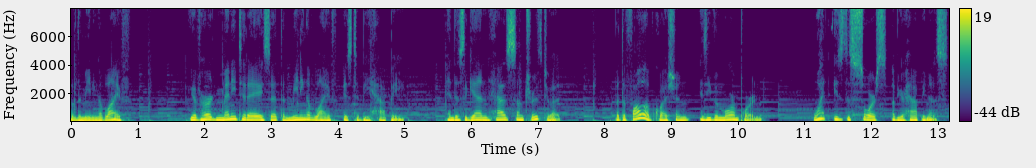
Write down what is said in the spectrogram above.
of the meaning of life. You have heard many today say that the meaning of life is to be happy, and this again has some truth to it. But the follow up question is even more important What is the source of your happiness?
